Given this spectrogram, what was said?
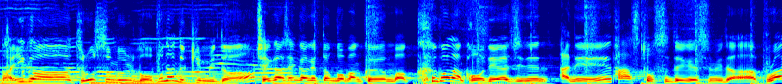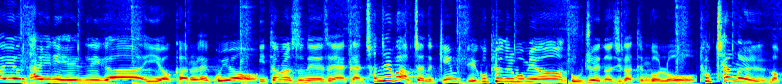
나이가 들었음을 너무나 느낍니다. 제가 생각했던 것만큼 막 크거나 거대하지는 않은 파스토스 되겠습니다. 브라이언 타이리 헨리가 이 역할을 했고요. 이터널스 내에서 약간 천재과학자 느낌? 예고편을 보면 우주 에너지 같은 걸로 표창을 막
